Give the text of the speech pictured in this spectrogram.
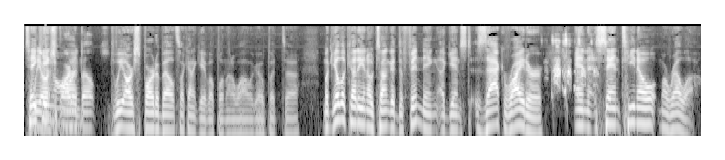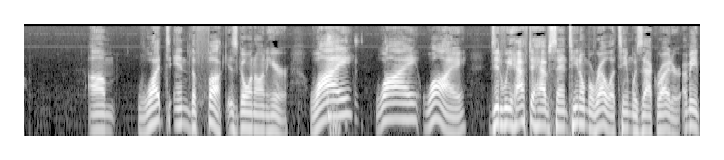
Taking We are Sparta on, belts. We are Sparta belts. I kind of gave up on that a while ago, but uh, McGillicuddy and Otunga defending against Zack Ryder and Santino Marella. Um, what in the fuck is going on here? Why, why, why did we have to have Santino Marella team with Zack Ryder? I mean,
